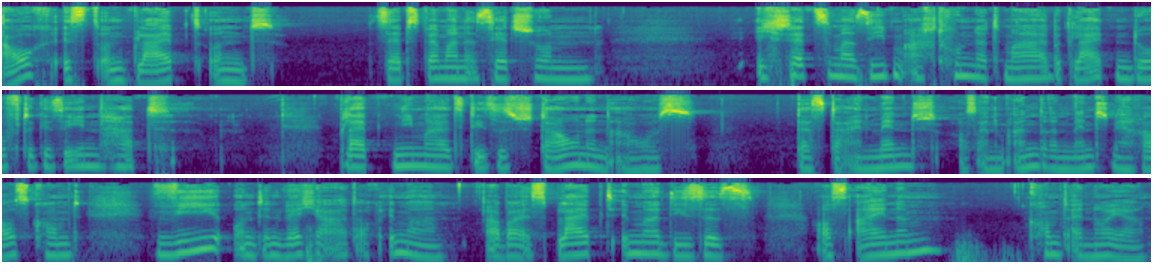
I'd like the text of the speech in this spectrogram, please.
auch ist und bleibt und selbst wenn man es jetzt schon, ich schätze mal sieben, achthundert Mal begleiten durfte, gesehen hat, bleibt niemals dieses Staunen aus, dass da ein Mensch aus einem anderen Menschen herauskommt, wie und in welcher Art auch immer. Aber es bleibt immer dieses aus einem kommt ein neuer.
